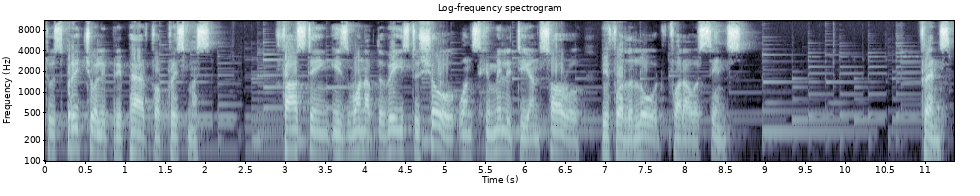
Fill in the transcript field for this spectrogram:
to spiritually prepare for Christmas. Fasting is one of the ways to show one's humility and sorrow before the Lord for our sins. Friends,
